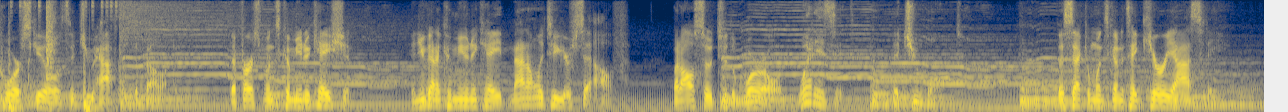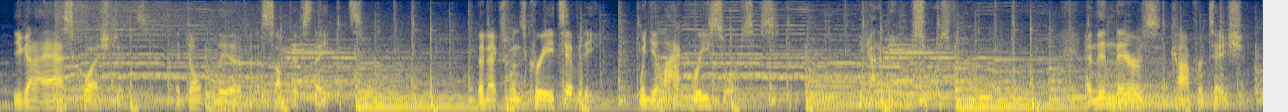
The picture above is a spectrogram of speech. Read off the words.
core skills that you have to develop. The first one's communication. And you got to communicate not only to yourself, but also to the world. What is it that you want? The second one's going to take curiosity. You got to ask questions and don't live in assumptive statements. The next one's creativity. When you lack resources, you got to be resourceful. And then there's confrontation.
